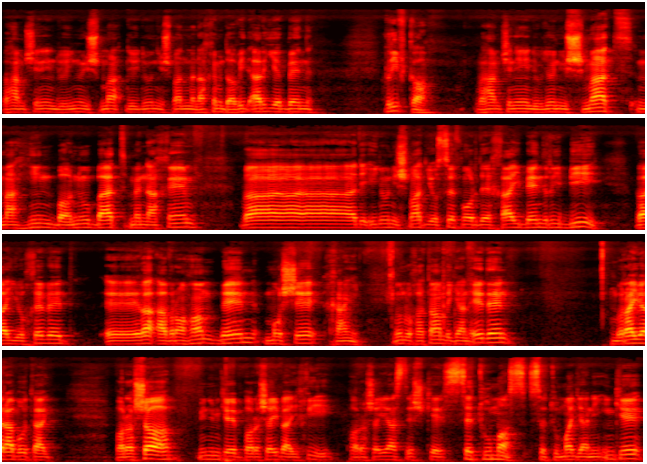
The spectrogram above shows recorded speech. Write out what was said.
و همچنین دویدون نشمت مناخم داوید اریه بن ریفکا. و همچنین دویدون نشمت مهین بانو بت مناخم و دیدون نشمت یوسف مردخی بن ریبی و یوخوت و ابراهام بن مشه خیم نون رو ختم بگن. ایدن مرای و ربوتای پاراشا می‌دونیم که پاراشای بیخی پاراشایی هستش که ستوماس. ستوما یعنی اینکه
